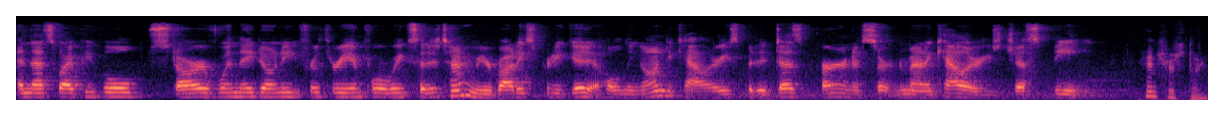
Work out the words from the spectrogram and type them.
And that's why people starve when they don't eat for three and four weeks at a time. Your body's pretty good at holding on to calories, but it does burn a certain amount of calories just being. Interesting.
